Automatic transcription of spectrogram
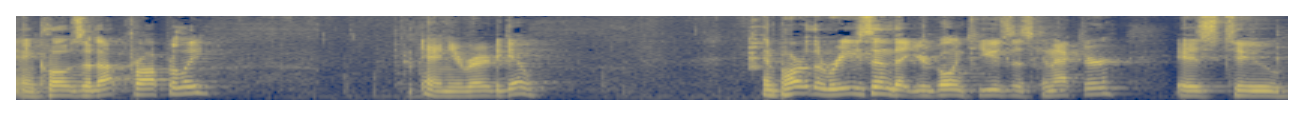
and close it up properly and you're ready to go. And part of the reason that you're going to use this connector is to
